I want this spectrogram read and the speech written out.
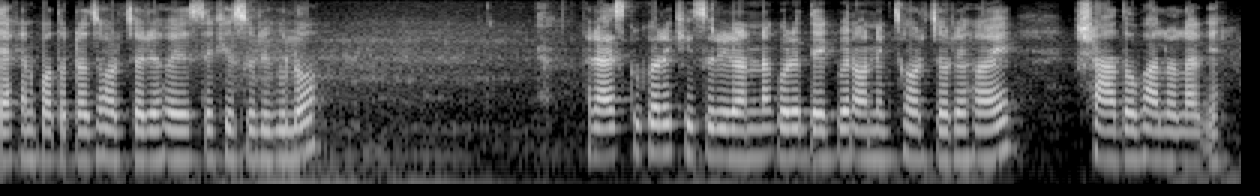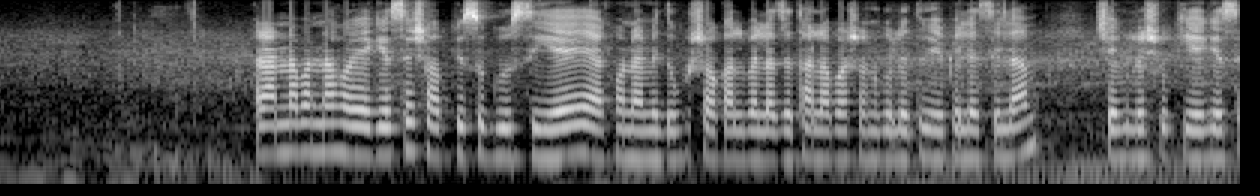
দেখেন কতটা ঝরঝরে হয়েছে খিচুড়িগুলো। রাইস কুকারে খিচুড়ি রান্না করে দেখবেন অনেক ঝরঝরে হয়। স্বাদও ভালো লাগে। রান্না বান্না হয়ে গেছে সব কিছু গুছিয়ে এখন আমি দুপুর সকালবেলা যে থালা বাসনগুলো ধুয়ে ফেলেছিলাম, সেগুলো শুকিয়ে গেছে,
